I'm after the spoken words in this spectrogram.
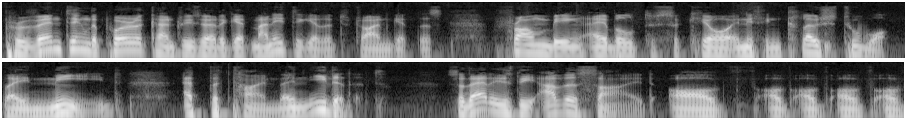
preventing the poorer countries who had to get money together to try and get this from being able to secure anything close to what they need at the time they needed it. So that is the other side of of, of, of, of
